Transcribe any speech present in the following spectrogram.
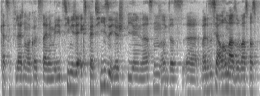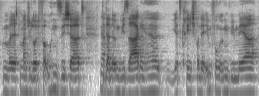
kannst du vielleicht noch mal kurz deine medizinische Expertise hier spielen lassen und das, äh, weil das ist ja auch immer so was, was vielleicht manche Leute verunsichert, die Ja. dann irgendwie sagen, jetzt kriege ich von der Impfung irgendwie mehr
